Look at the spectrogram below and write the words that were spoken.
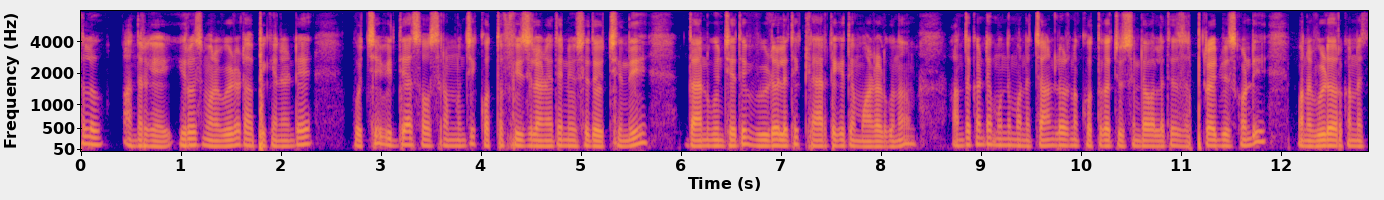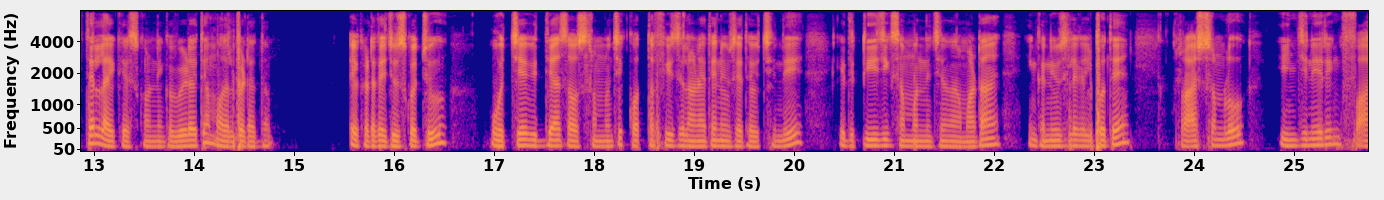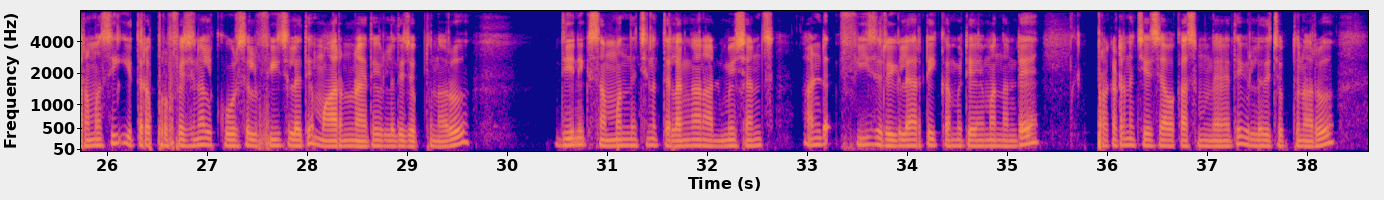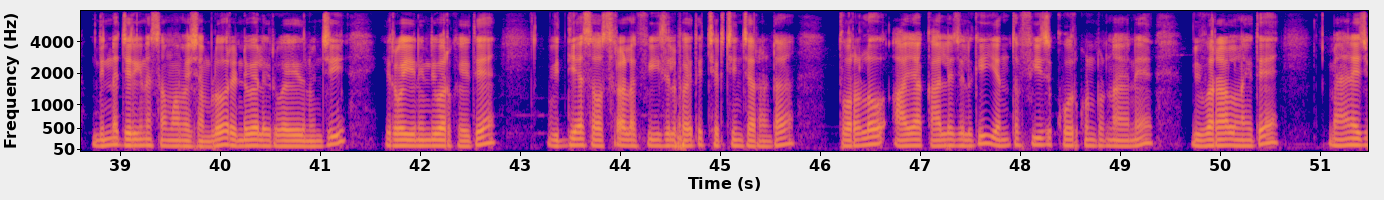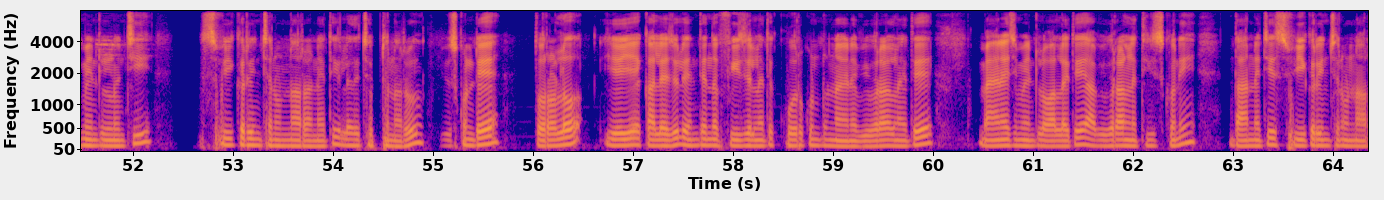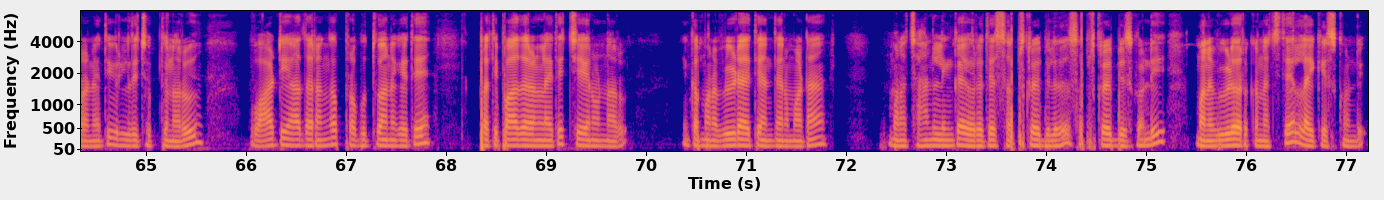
Hello. అందరికీ ఈరోజు మన వీడియో టాపిక్ ఏంటంటే వచ్చే విద్యా సంవత్సరం నుంచి కొత్త ఫీజులు అనేది న్యూస్ అయితే వచ్చింది. దాని గురించి అయితే వీడియోలు అయితే క్లారిటీగా అయితే మాట్లాడుకుందాం. అంతకంటే ముందు మన ఛానల్ ఎవరైనా కొత్తగా చూస్తుంటే వాళ్ళైతే సబ్స్క్రైబ్ చేసుకోండి. మన వీడియో ఎవరికైనా నచ్చితే లైక్ వేసుకోండి. ఇంకా వీడియో అయితే మొదలు పెట్టేద్దాం. ఇక్కడైతే చూసుకోవచ్చు వచ్చే విద్యా సంవత్సరం నుంచి కొత్త ఫీజులు అనేది న్యూస్ అయితే వచ్చింది. ఇది టీజీకి సంబంధించింది అనమాట ఇంకా న్యూస్లోకి వెళ్ళిపోతే రాష్ట్రంలో ఇంజనీరింగ్ ఫార్మసీ ఇతర ప్రొఫెషనల్ కోర్సుల ఫీజులు అయితే మారనున్నాయితే వీళ్ళైతే చెప్తున్నారు. దీనికి సంబంధించిన Telangana admissions and fee regularity committee ఏమందంటే ప్రకటన చేసే అవకాశం ఉందని అయితే వీళ్ళైతే చెప్తున్నారు. నిన్న జరిగిన సమావేశంలో రెండు వేల ఇరవై ఐదు నుంచి ఇరవై ఎనిమిది వరకు అయితే విద్యా సంవత్సరాల ఫీజులపై అయితే చర్చించారంట. త్వరలో ఆయా కాలేజీలకి ఎంత ఫీజు కోరుకుంటున్నాయనే వివరాలను అయితే మేనేజ్మెంట్ల నుంచి స్వీకరించనున్నారు అనేది ఇలా చెప్తున్నారు. చూసుకుంటే త్వరలో ఏ ఏ కాలేజీలు ఎంతెంత ఫీజులను అయితే కోరుకుంటున్నాయనే వివరాలను అయితే మేనేజ్మెంట్లో వాళ్ళైతే ఆ వివరాలను తీసుకొని దాన్ని అయితే స్వీకరించనున్నారు అనేది వీళ్ళైతే చెప్తున్నారు. వాటి ఆధారంగా ప్రభుత్వానికైతే ప్రతిపాదనలు అయితే చేయనున్నారు. ఇంకా మన వీడియో అయితే అంతేనమాట మన ఛానల్ ఇంకా ఎవరైతే సబ్స్క్రైబ్ చేయలేదో సబ్స్క్రైబ్ చేసుకోండి. మన వీడియో వరకు నచ్చితే లైక్ వేసుకోండి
